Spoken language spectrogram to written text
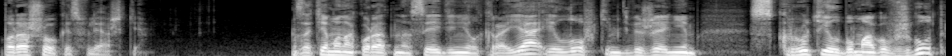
порошок из фляжки. Затем он аккуратно соединил края и ловким движением скрутил бумагу в жгут.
